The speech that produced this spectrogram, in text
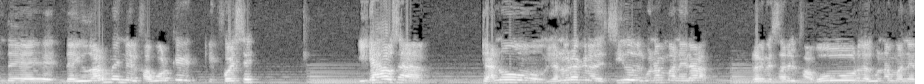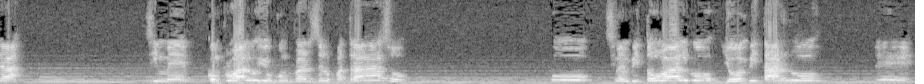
de, de, ayudarme en el favor que, que, fuese y ya, o sea, ya no, ya no era agradecido de alguna manera regresar el favor, de alguna manera si me compró algo yo comprárselo para atrás o, o si me invitó a algo yo invitarlo. Eh,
